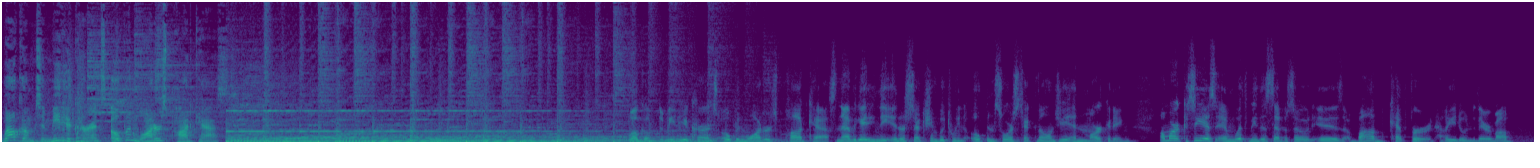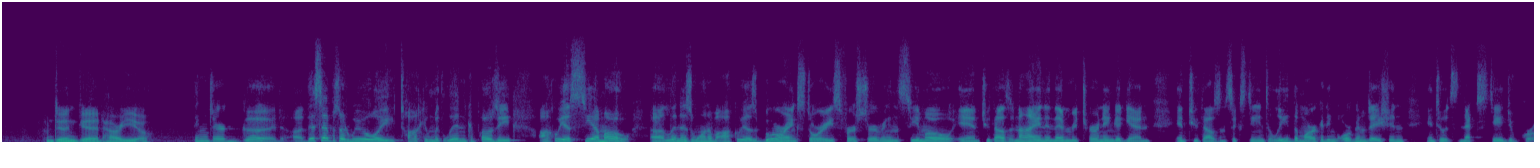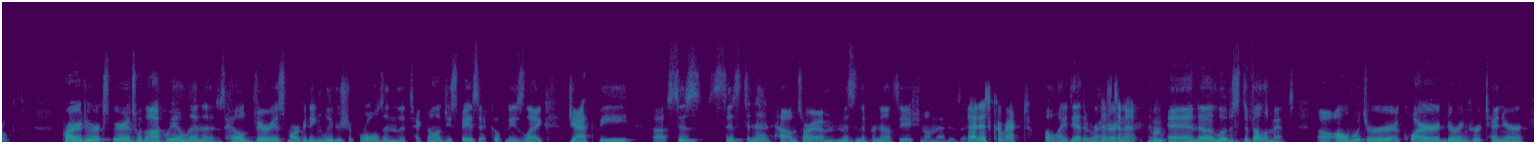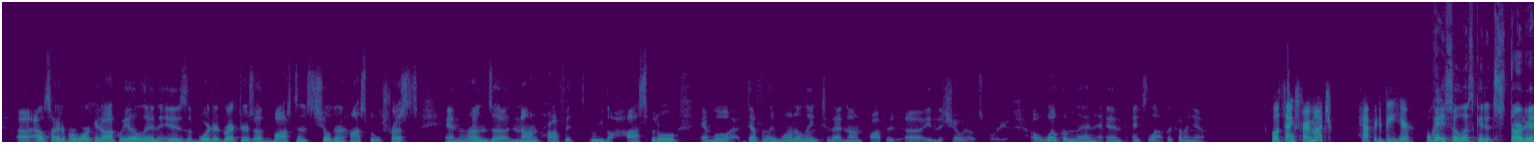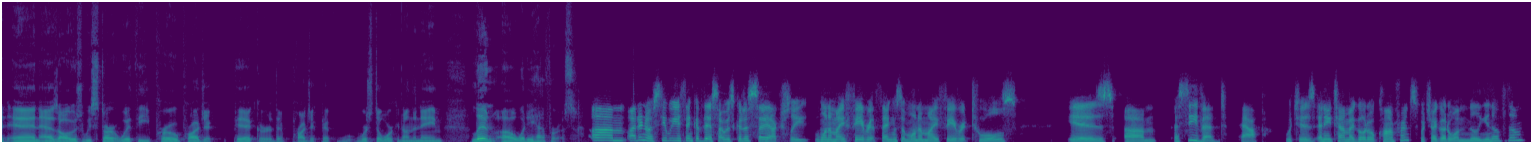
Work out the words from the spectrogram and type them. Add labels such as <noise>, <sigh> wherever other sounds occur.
Welcome to Media Currents Open Waters Podcast. Welcome to Media Currents Open Waters Podcast, navigating the intersection between open source technology and marketing. I'm Mark Casillas, and with me this episode is Bob Kepford. How are you doing today, Bob? I'm doing good. How are you? Things are good. Uh, this episode, we will be talking with Lynn Capozzi, Acquia's CMO. Uh, Lynn is one of Acquia's boomerang stories, first serving in the CMO in 2009 and then returning again in 2016 to lead the marketing organization into its next stage of growth. Prior to her experience with Acquia, Lynn has held various marketing leadership roles in the technology space at companies like Jackbee, uh, Sis, Systinet. How, I'm sorry, I'm missing the pronunciation on that. Is it? That is correct. Oh, I did it right. right. Systinet. Mhm. And uh, Lotus Development, uh, all of which were acquired during her tenure. Uh, outside of her work at Acquia, Lynn is the board of directors of Boston's Children's Hospital Trusts and runs a nonprofit through the hospital. And we'll definitely want to link to that nonprofit uh, in the show notes for you. Uh, welcome, Lynn, and thanks a lot for coming out. Well, thanks very much. Happy to be here. Okay, so let's get it started. And as always, we start with the pro project pick or the project pick. We're still working on the name. Lynn, uh, what do you have for us? Um, I don't know. See what you think of this. I was going to say actually, one of my favorite things and one of my favorite tools is um, a Cvent app, which is anytime I go to a conference, which I go to a million of them,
